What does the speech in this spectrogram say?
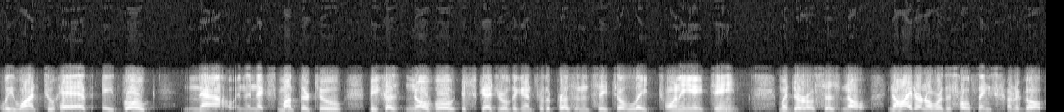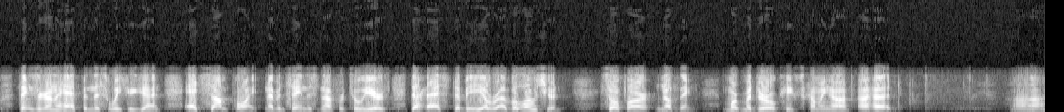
we want to have a vote now in the next month or two because no vote is scheduled again for the presidency till late 2018. Maduro says no. Now, I don't know where this whole thing's going to go. Things are going to happen this week again. At some point, and I've been saying this now for two years, there has to be a revolution. So far, nothing. Maduro keeps coming out ahead. Uh,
